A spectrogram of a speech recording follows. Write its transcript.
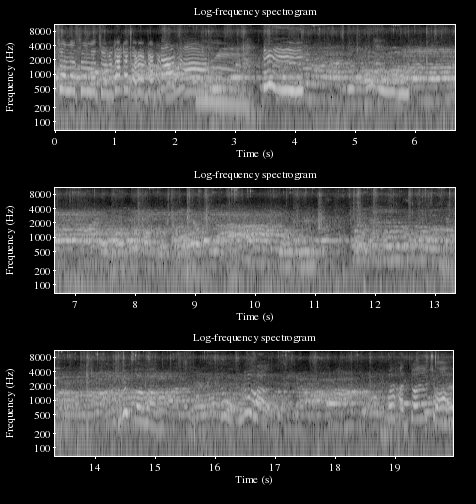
চলো চলো চলো টাটা করো টাটা করো। হাত ধরে চল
